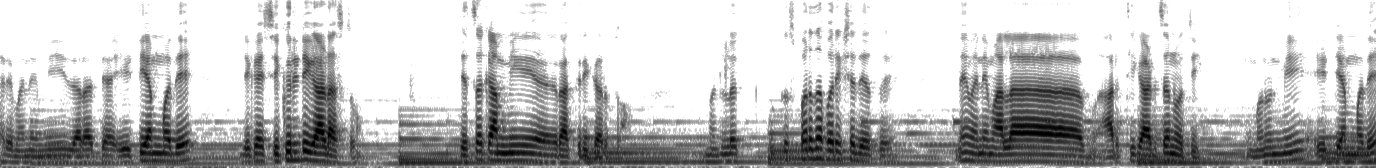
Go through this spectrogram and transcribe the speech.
अरे म्हणे मी जरा त्या ए टी एममध्ये जे काही सिक्युरिटी गार्ड असतो त्याचं काम मी रात्री करतो. म्हटलं तू तर स्पर्धा परीक्षा देतो आहे नाही म्हणे मला आर्थिक अडचण होती म्हणून मी ए टी एममध्ये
